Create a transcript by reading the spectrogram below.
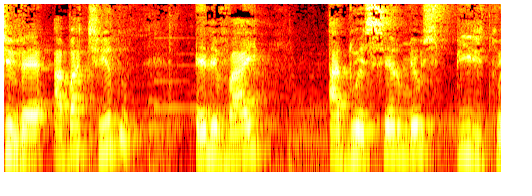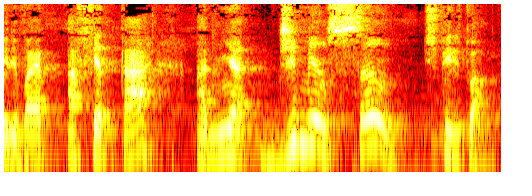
tiver abatido, ele vai adoecer o meu espírito, ele vai afetar a minha dimensão espiritual.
